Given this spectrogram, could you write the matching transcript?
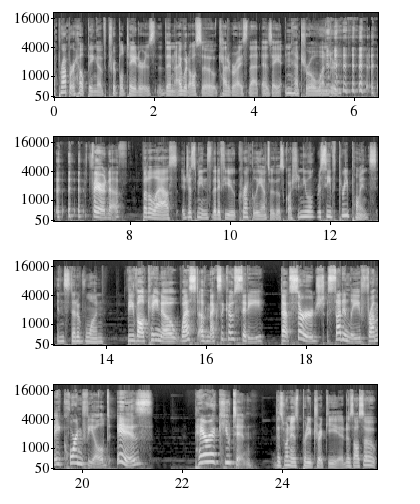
a proper helping of triple taters, then I would also categorize that as a natural wonder. Fair enough. but alas, it just means that if you correctly answer this question, you will receive three points instead of one. The volcano west of Mexico City that surged suddenly from a cornfield is Paricutin. This one is pretty tricky. It is also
